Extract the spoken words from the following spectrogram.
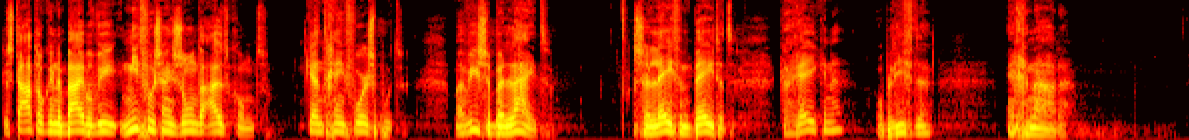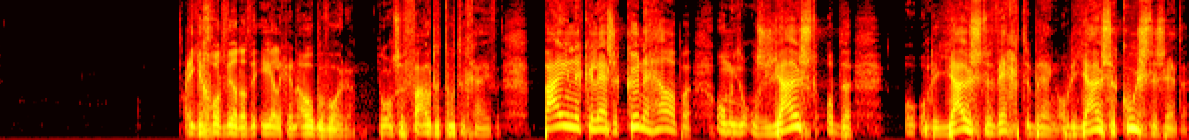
Er staat ook in de Bijbel, wie niet voor zijn zonde uitkomt, kent geen voorspoed. Maar wie ze beleidt, zijn leven betert, kan rekenen op liefde en genade. Weet je, God wil dat we eerlijk en open worden. Door onze fouten toe te geven. Pijnlijke lessen kunnen helpen om ons juist op de, op de juiste weg te brengen. Op de juiste koers te zetten.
